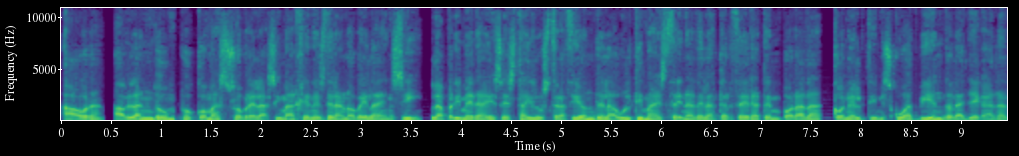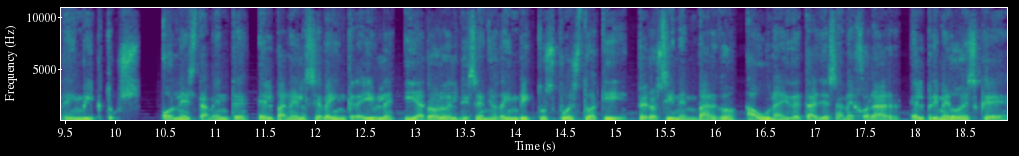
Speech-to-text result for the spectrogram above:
Ahora, hablando un poco más sobre las imágenes de la novela en sí, la primera es esta ilustración de la última escena de la tercera temporada, con el Team Squad viendo la llegada de Invictus. Honestamente, el panel se ve increíble, y adoro el diseño de Invictus puesto aquí, pero sin embargo, aún hay detalles a mejorar, el primero es que,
